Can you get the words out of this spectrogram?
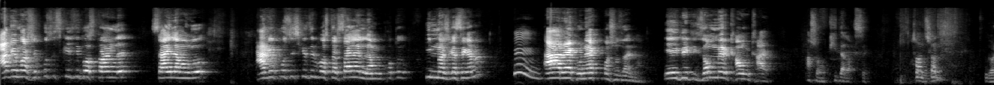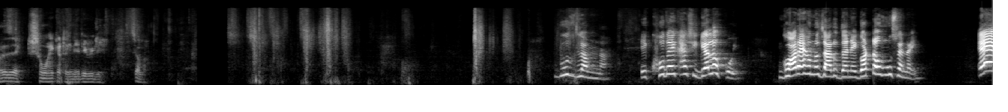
আগে মাসে পঁচিশ কেজি বস্তা আনলে চাইলাম আগে পঁচিশ কেজির বস্তা চাইলে আনলাম কত তিন মাস গেছে কেন? হুম। আর এখন এক মাসও যায় না। এই বেটি জম্মের খাউন খায়। আসো খিদা লাগছে। ঘরে যে একটু সময় কাটাই নিরিবিলি চলো। বুঝলাম না এই খোদাই খাসি গেল কই? ঘরে এখনও ঝাড়ু দেয় নাই ঘরটাও মুছে নাই। এই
